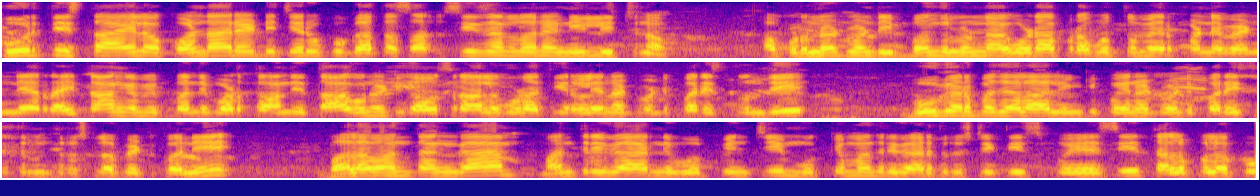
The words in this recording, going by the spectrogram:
పూర్తి స్థాయిలో కొండారెడ్డి చెరువుకు గత స- సీజన్లోనే నీళ్ళు ఇచ్చినాం. అప్పుడు ఉన్నటువంటి ఇబ్బందులు ఉన్నా కూడా ప్రభుత్వం ఏర్పడిన వెంటనే రైతాంగం ఇబ్బంది పడుతోంది తాగునీటికి అవసరాలు కూడా తీరలేనటువంటి పరిస్థితి ఉంది. భూగర్భ జలాలు ఇంకిపోయినటువంటి పరిస్థితులను దృష్టిలో పెట్టుకొని బలవంతంగా మంత్రి గారిని ఒప్పించి ముఖ్యమంత్రి గారి దృష్టికి తీసుకుపోయేసి తలుపులకు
